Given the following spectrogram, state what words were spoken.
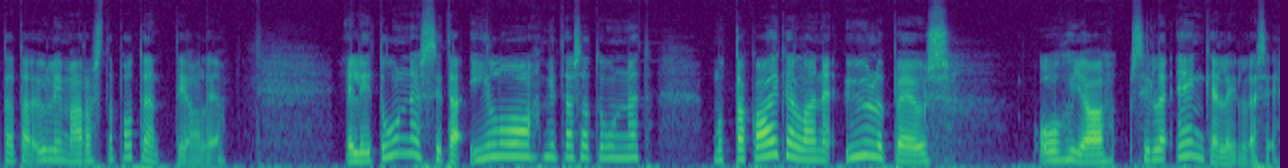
tätä ylimääräistä potentiaalia. Eli tunne sitä iloa, mitä sä tunnet, mutta kaikenlainen ylpeys ohjaa sille enkelillesi.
